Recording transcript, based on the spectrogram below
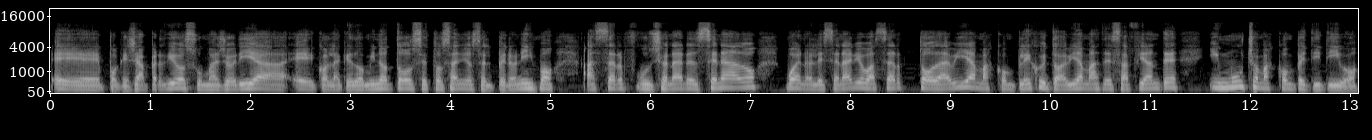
eh, porque ya perdió su mayoría eh, con la que dominó todos estos años el peronismo, hacer funcionar el Senado. Bueno, el escenario va a ser todavía más complejo y todavía más desafiante y mucho más competitivo.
